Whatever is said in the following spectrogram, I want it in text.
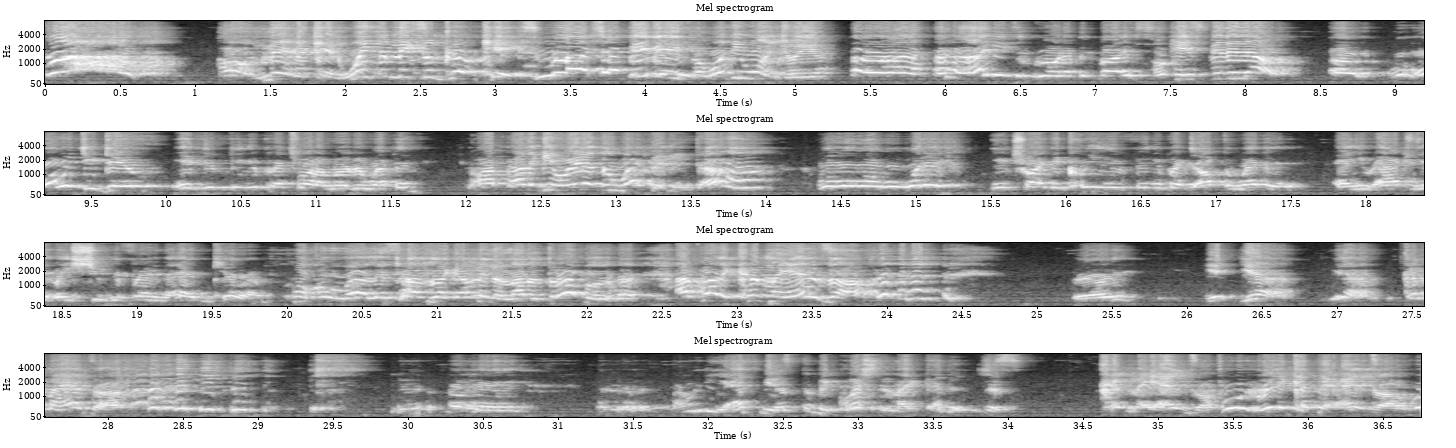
Ah! Oh man, I can't wait to make some cupcakes! Oh, shit, baby! what do you want, Junior? Uh, I need some grown-up advice. Okay, spit it out. Uh, what would you do if your fingerprints were on a murder weapon? I'd probably get rid of the weapon, duh. Whoa, what if you tried to clean your fingerprints off the weapon and you accidentally shoot your friend in the head and kill him? Oh, well, it sounds like I'm in a lot of trouble. I'll probably cut my hands off. Really? Y- yeah, yeah, cut my hands off. Okay. Why would he ask me a stupid question like that? Just cut my hands off. Who would really cut their hands off?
